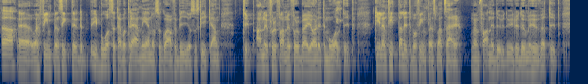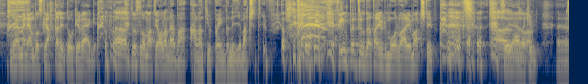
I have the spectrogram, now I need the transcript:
Ja. Eh, och Fimpen sitter i båset där på träningen och så går han förbi och så skriker han typ ah, nu får du fan, nu får du börja göra lite mål typ. Killen tittar lite på Fimpen som att så här, vem fan är du? du är du dum i huvudet typ? Men ändå skrattar lite och åker iväg. Då står materialen där och bara, han har inte gjort poäng på nio matcher typ. och Fim- Fimpen trodde att han gjorde mål varje match typ. så jävla ja. kul. Eh,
